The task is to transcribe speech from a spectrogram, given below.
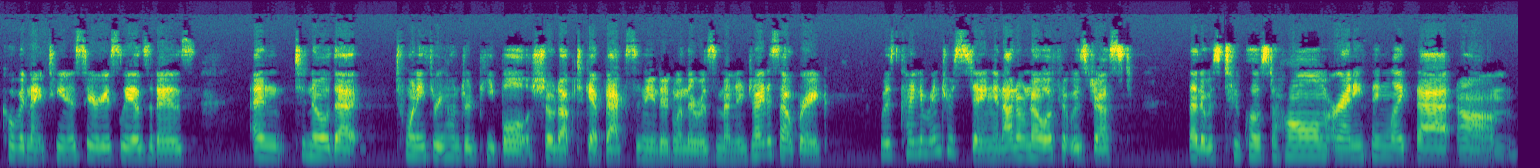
COVID 19 as seriously as it is and to know that 2,300 people showed up to get vaccinated when there was a meningitis outbreak was kind of interesting. And I don't know if it was just that it was too close to home or anything like that, um,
